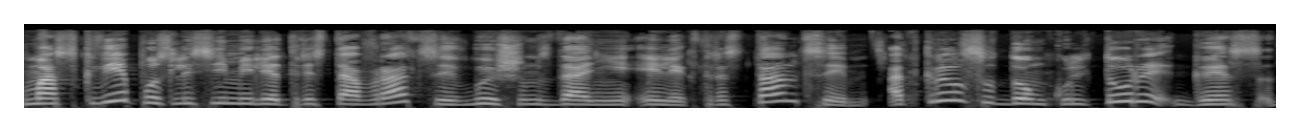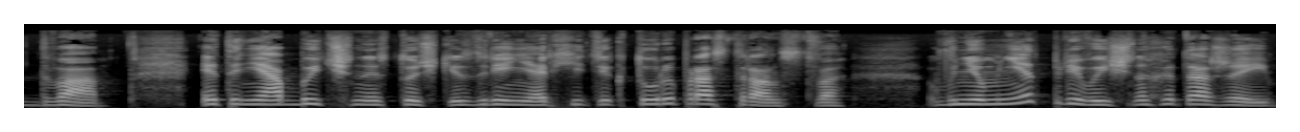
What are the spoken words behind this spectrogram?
В Москве после семи лет реставрации в бывшем здании электростанции открылся Дом культуры ГЭС-2. Это необычное с точки зрения архитектуры пространство. В нем нет привычных этажей.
